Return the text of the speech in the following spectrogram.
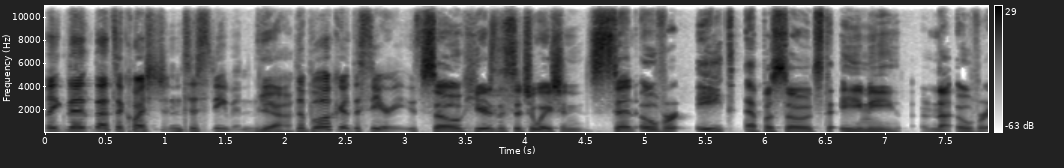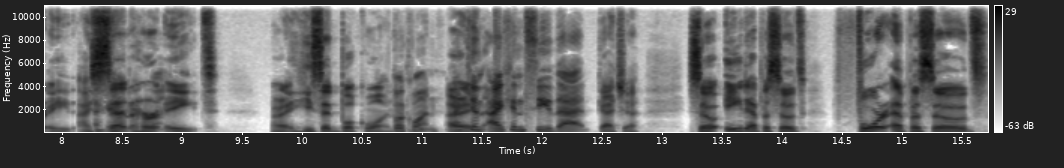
Like that, that's a question to Steven. Yeah. The book or the series? So here's the situation: sent over eight episodes to Amy. Not over eight. I sent her one. eight. All right. He said book one. Book one. All I right. can I can see that. Gotcha. So eight episodes. Four episodes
